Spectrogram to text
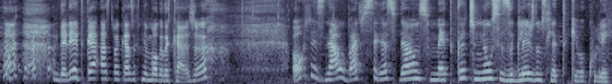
дали е така? Аз това казах, не мога да кажа. Ох, не знам, обаче сега си давам сметка, че много се заглеждам след такива коли.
